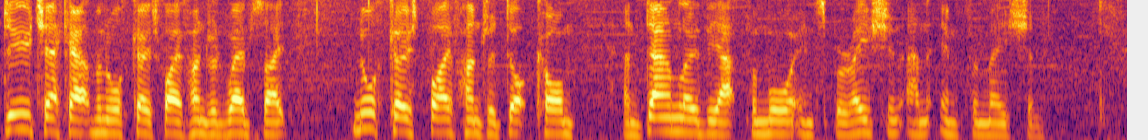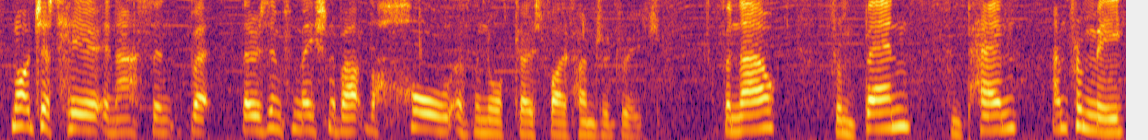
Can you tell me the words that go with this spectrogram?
Do check out the North Coast 500 website, northcoast500.com, and download the app for more inspiration and information. Not just here in Assynt, but there is information about the whole of the North Coast 500 route. For now, from Ben, from Penn, and from me,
